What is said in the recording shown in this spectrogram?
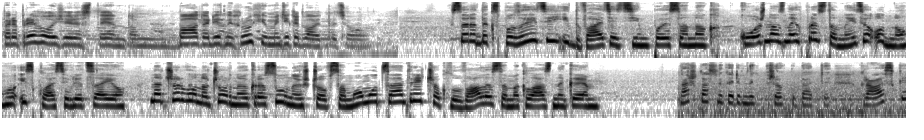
перепригали через тин, там багато різних рухів, ми тільки два відпрацьовували. Серед експозицій і 27 писанок. Кожна з них представниця одного із класів ліцею. На червоно-чорною красуною, що в самому центрі чаклували семикласники. Наш класний керівник пішов купити краски,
